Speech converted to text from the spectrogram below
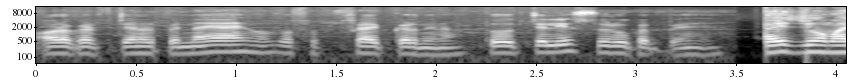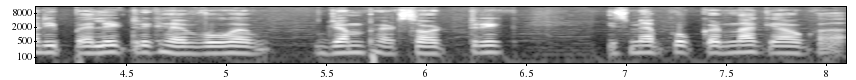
और अगर चैनल पर नए आए हो तो सब्सक्राइब कर देना। तो चलिए शुरू करते हैं। गाइस जो हमारी पहली ट्रिक है, वो है जंप हेड शॉट ट्रिक इसमें आपको करना क्या होगा?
